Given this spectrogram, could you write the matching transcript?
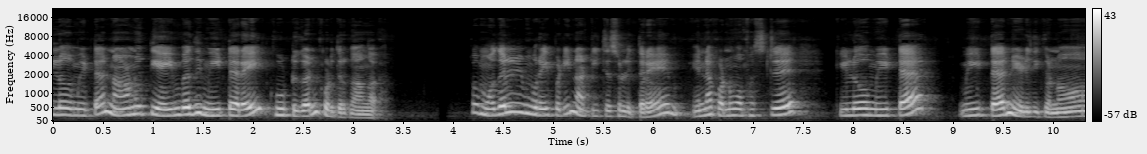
கிலோமீட்டர் நானூற்றி ஐம்பது மீட்டரை கூட்டுகன்னு கொடுத்துருக்காங்க. இப்போ முதல் முறைப்படி நான் டீச்சர் சொல்லித்தரேன் என்ன பண்ணுவோம் ஃபஸ்ட்டு கிலோமீட்டர் மீட்டர்னு எழுதிக்கணும்.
